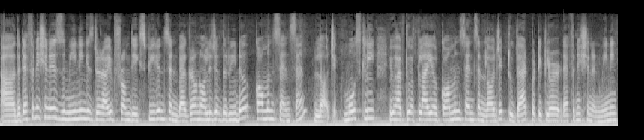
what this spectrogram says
Uh, the definition is the meaning is derived from the experience and background knowledge of the reader common sense and logic. Mostly you have to apply your common sense and logic to that particular definition and meaning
